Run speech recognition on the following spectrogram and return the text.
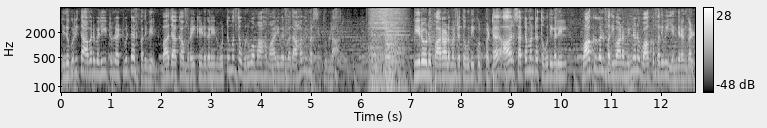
இதுகுறித்து அவர் வெளியிட்டுள்ள ட்விட்டர் பதிவில் பாஜக முறைகேடுகளின் ஒட்டுமொத்த உருவமாக மாறி வருவதாக விமர்சித்துள்ளார். ஈரோடு பாராளுமன்ற தொகுதிக்குட்பட்ட ஆறு சட்டமன்ற தொகுதிகளில் வாக்குகள் பதிவான மின்னணு வாக்குப்பதிவு இயந்திரங்கள்.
